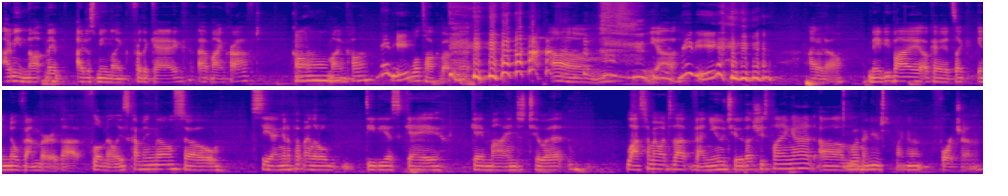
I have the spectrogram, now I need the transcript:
I mean, not maybe. I just mean like for the gag at Minecraft Con, Um, Minecon. Maybe. We'll talk about it. um, yeah, Maybe. I don't know. Maybe by okay, it's like in November that Flo Milli's coming though. So, see, I'm gonna put my little devious gay gay mind to it. Last time I went to that venue too that she's playing at, um, what venue is she playing at? Fortune.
